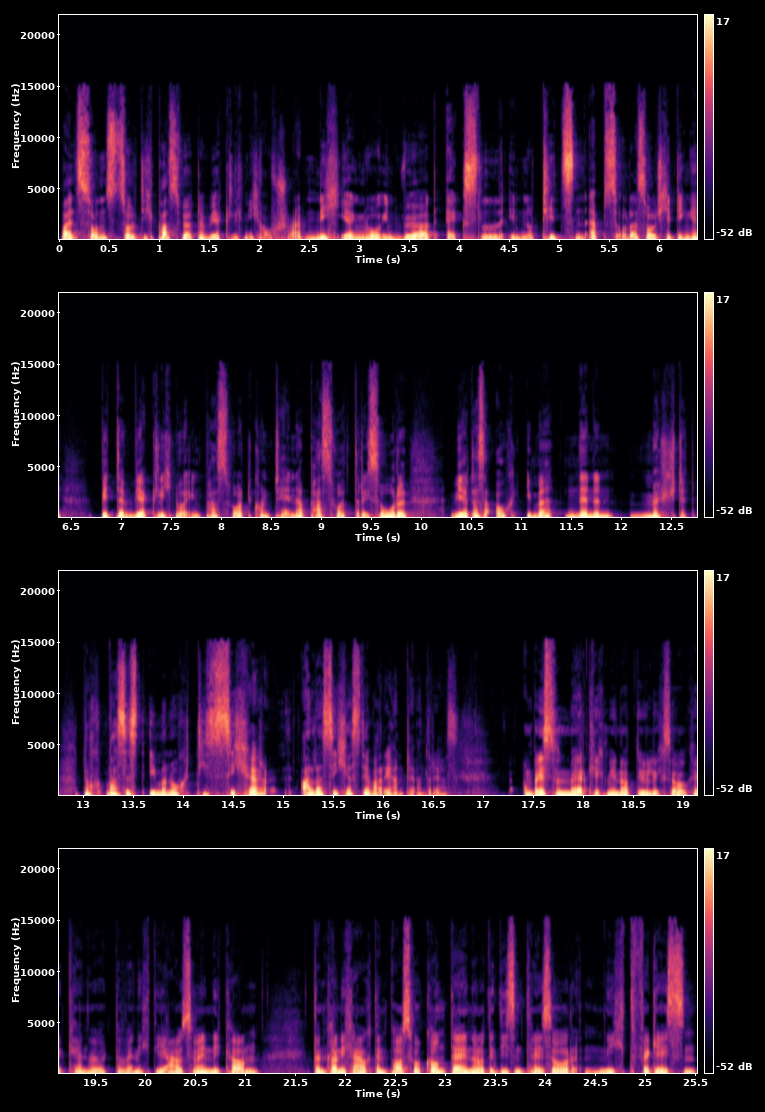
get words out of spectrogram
weil sonst sollte ich Passwörter wirklich nicht aufschreiben. Nicht irgendwo in Word, Excel, in Notizen, Apps oder solche Dinge. Bitte wirklich nur in Passwortcontainer, Passworttresore, wie ihr das auch immer nennen möchtet. Doch was ist immer noch die sicher, allersicherste Variante, Andreas? Am besten merke ich mir natürlich solche Kennwörter. Wenn ich die auswendig kann, dann kann ich auch den Passwort-Container oder diesen Tresor nicht vergessen,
